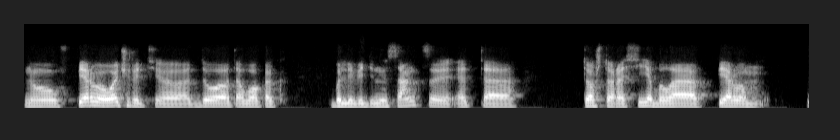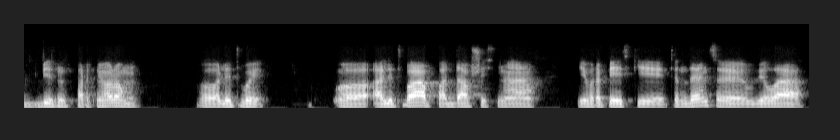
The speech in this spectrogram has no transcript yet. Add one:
Ну, в первую очередь, э, до того, как были введены санкции, это то, что Россия была первым бизнес-партнером э, Литвы. Э, а Литва, поддавшись на европейские тенденции, ввела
